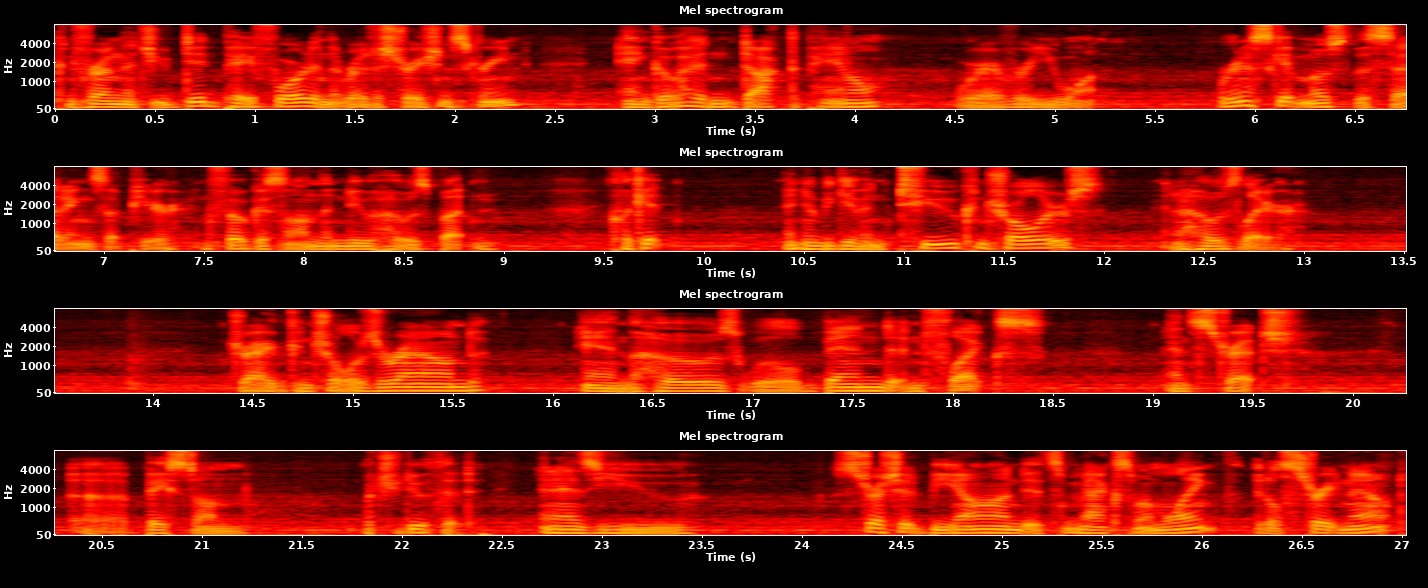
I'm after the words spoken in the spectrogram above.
Confirm that you did pay for it in the registration screen, and go ahead and dock the panel wherever you want. We're going to skip most of the settings up here and focus on the new hose button. Click it, and you'll be given two controllers and a hose layer. Drag the controllers around, and the hose will bend and flex and stretch uh, based on what you do with it. And as you stretch it beyond its maximum length, it'll straighten out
